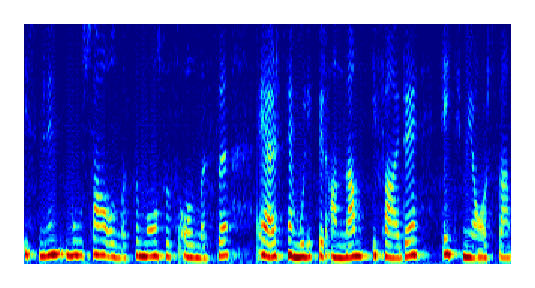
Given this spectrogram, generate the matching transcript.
İsminin Musa olması, Moses olması eğer sembolik bir anlam ifade etmiyorsa.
